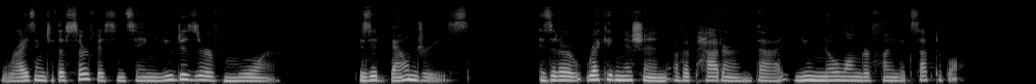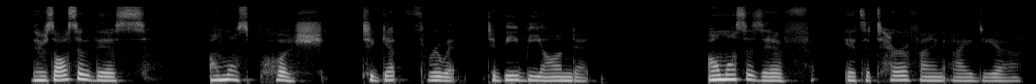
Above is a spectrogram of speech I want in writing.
rising to the surface and saying, you deserve more? Is it boundaries? Is it a recognition of a pattern that you no longer find acceptable? There's also this almost push to get through it, to be beyond it, almost as if it's a terrifying idea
